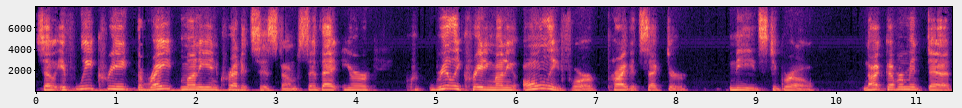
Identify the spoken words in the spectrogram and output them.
So if we create the right money and credit system so that you're cr- really creating money only for private sector needs to grow, not government debt,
